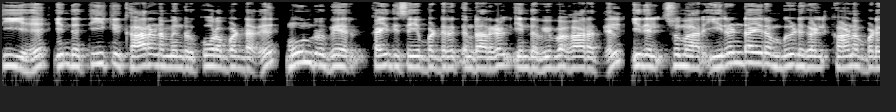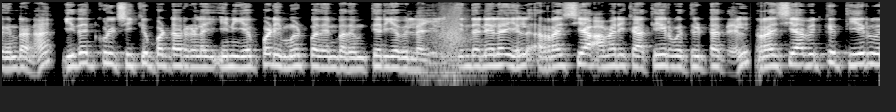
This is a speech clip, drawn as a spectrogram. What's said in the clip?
தீயே இந்த தீக்கு காரணம் என்று கூறப்பட்டது. மூன்று பேர் கைது செய்யப்பட்டிருக்கின்றார்கள். இந்த விவகாரத்தில் இதில் சுமார் இரண்டாயிரம் வீடுகள் காணப்படுகின்றன. இதற்குள் சிக்கப்பட்டவர்களை இனி எப்படி மீட்பது என்பதும் தெரியவில்லை. இந்த நிலையில் ரஷ்யா அமெரிக்கா தீர்வு திட்டத்தில் ரஷ்யாவிற்கு தீர்வு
